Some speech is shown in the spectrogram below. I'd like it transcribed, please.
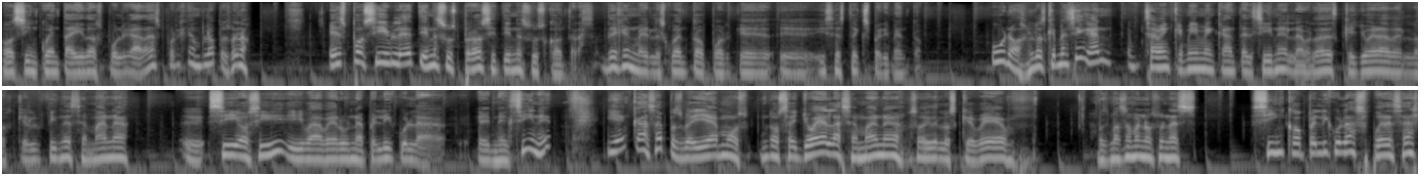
o 52 pulgadas, por ejemplo, pues bueno, es posible, tiene sus pros y tiene sus contras. Déjenme les cuento porque eh, hice este experimento. Uno, los que me sigan saben que a mí me encanta el cine. La verdad es que yo era de los que el fin de semana eh, sí o sí iba a ver una película en el cine. Y en casa pues veíamos, no sé, yo a la semana soy de los que veo pues más o menos unas cinco películas, puede ser,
